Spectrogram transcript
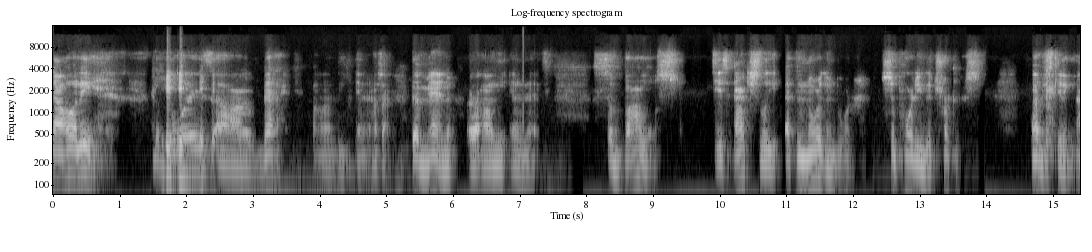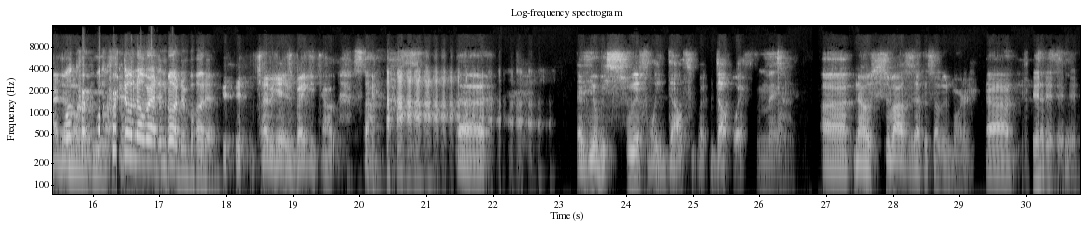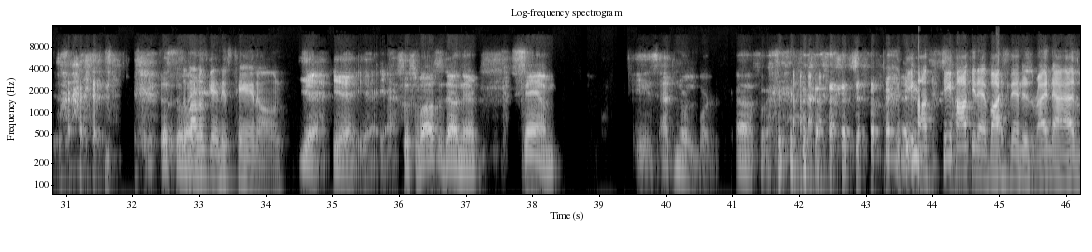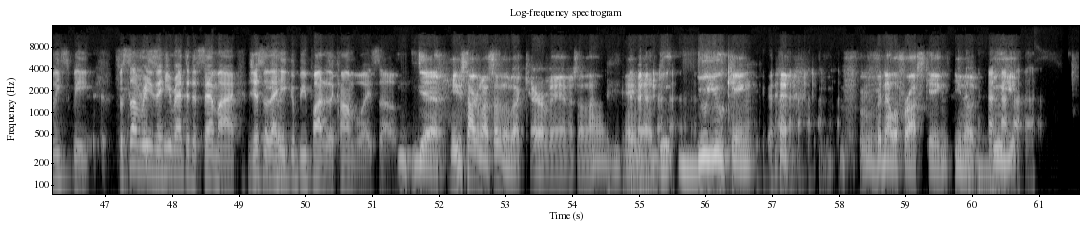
Now, holy, the boys are back on the internet. I'm sorry, the men are on the internet. Sabalos is actually at the northern border supporting the truckers. I'm just kidding. I don't what know Cra- what he what Cra doing over at the northern border? Trying to get his bank account stopped. Uh, and he'll be swiftly dealt with. Dealt with. Man. Uh, no, Sabalos is at the southern border. Uh, that's, that's the Sabalos like, getting his tan on. yeah, yeah, yeah, yeah. So Sabalos is down there. Sam is at the northern border. Uh, for, he honk, he honking at bystanders right now as we speak. For some reason, he rented a semi just so that he could be part of the convoy. So yeah, he was talking about something about caravan or something. Hey man, do, do you king, Vanilla Frost King? You know, do you?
